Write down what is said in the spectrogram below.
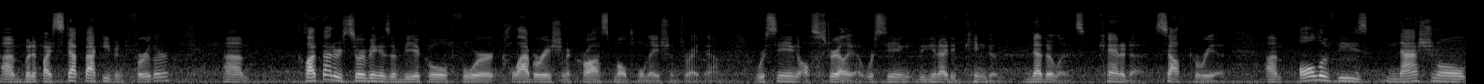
Um, but if I step back even further, um, Cloud Foundry is serving as a vehicle for collaboration across multiple nations right now. We're seeing Australia, we're seeing the United Kingdom, Netherlands, Canada, South Korea. Um, all of these national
